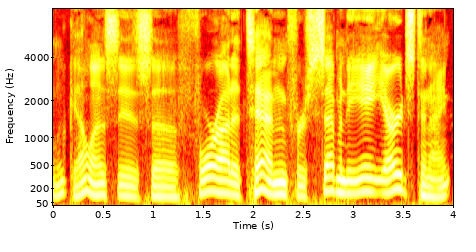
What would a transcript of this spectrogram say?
Luke Ellis is uh, 4 out of 10 for 78 yards tonight.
